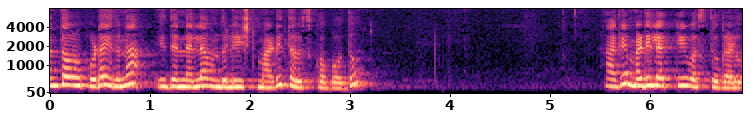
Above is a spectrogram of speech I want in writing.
ಅಂತವರು ಕೂಡ ಇದನ್ನ, ಇದನ್ನೆಲ್ಲ ಒಂದು ಲೀಸ್ಟ್ ಮಾಡಿ ತರಿಸ್ಕೋಬಹುದು ಹಾಗೆ ಮಡಿಲಕ್ಕಿ ವಸ್ತುಗಳು.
